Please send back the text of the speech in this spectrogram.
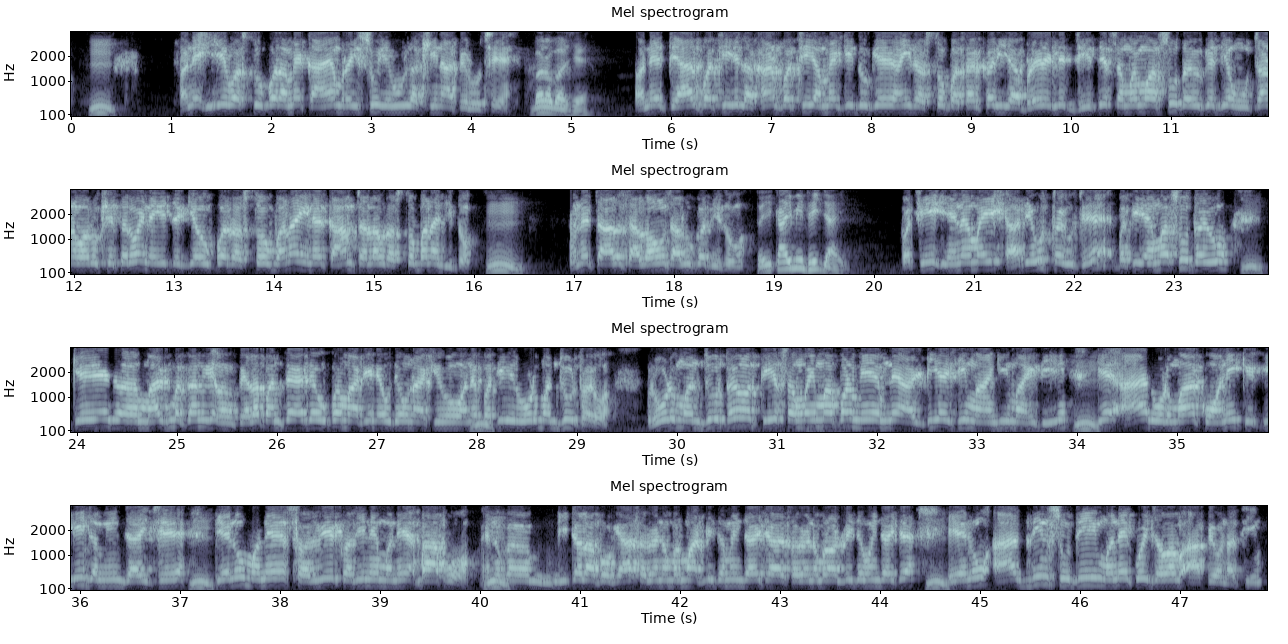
અને એ વસ્તુ પર અમે કાયમ રહીશું એવું લખીને આપેલું છે. બરોબર છે. અને ત્યાર પછી એ લખાણ પછી અમે કીધું કે અહીં રસ્તો પસાર કરીએ આપણે. એટલે જે તે સમયમાં શું થયું કે જે ઊંચાણ વાળું ખેતર હોય ને એ જગ્યા ઉપર રસ્તો બનાવીને કામ ચલાવ રસ્તો બનાવી દીધો. હમ. અને ચાલો ચાલવાનું ચાલુ કરી દીધું. તો એ કાયમી થઈ જાય. પછી એનામાં હાથ એવું જ થયું છે પછી એમાં શું થયું કે માર્ગ મકાન પેલા પંચાયતે ઉપર માટીને એવું તેવું નાખ્યું અને પછી રોડ મંજૂર થયો. રોડ મંજૂર થયો તે સમયમાં પણ મેં એમને આરટીઆઈ થી માંગી માહિતી કે આ રોડમાં કોની કેટલી જમીન જાય છે. તેનું મને સર્વે કરીને મને આપો. એનું ડિટેલ આપો કે આ સર્વે નંબરમાં આટલી જમીન જાય છે આ સર્વે નંબર આટલી જમીન જાય છે. એનું આજ દિન સુધી મને કોઈ જવાબ આપ્યો નથી.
